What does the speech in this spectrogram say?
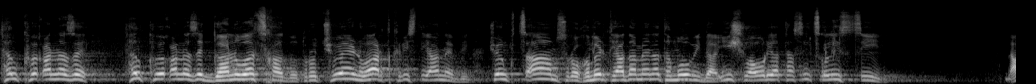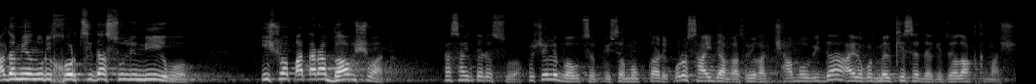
თელ ქვეყანაზე თელ ქვეყანაზე განვაცხადოთ, რომ ჩვენ ვართ ქრისტიანები, ჩვენ გწამს, რომ ღმერთი ადამიანად მოვიდა, იშვა 2000 წლის წინ. ადამიანური ხორცი დასული მიიღო. იშვა პატარა ბავშვად. რა საინტერესოა? ხო შეიძლება უცებ ისე მომختارიყო, რომ საიდანღაც ვიღაც ჩამოვიდა, აი როგორც მელქისედეკი ძველად ხმაში.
